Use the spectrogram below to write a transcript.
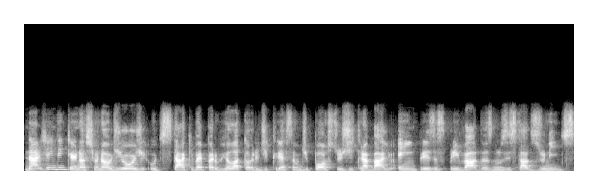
Na agenda internacional de hoje, o destaque vai para o relatório de criação de postos de trabalho em empresas privadas nos Estados Unidos.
